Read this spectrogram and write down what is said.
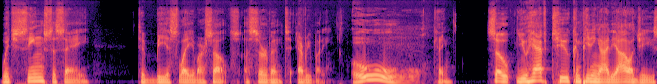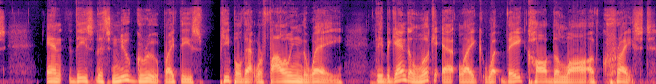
which seems to say to be a slave ourselves, a servant to everybody. Oh. Okay. So you have two competing ideologies and these this new group, right? These people that were following the way, they began to look at like what they called the law of Christ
